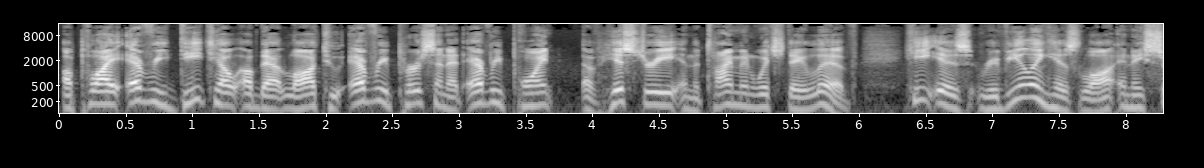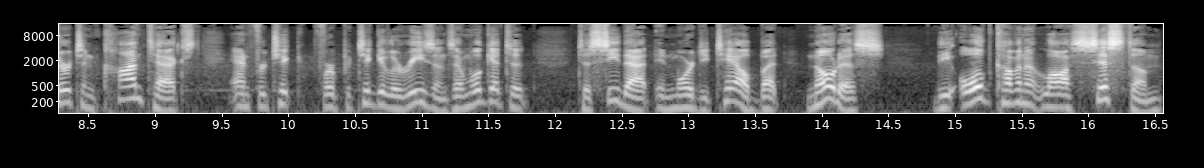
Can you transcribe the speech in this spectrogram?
apply every detail of that law to every person at every point of history and the time in which they live. He is revealing his law in a certain context and for, for particular reasons. And we'll get to, to see that in more detail. But notice the Old Covenant law system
